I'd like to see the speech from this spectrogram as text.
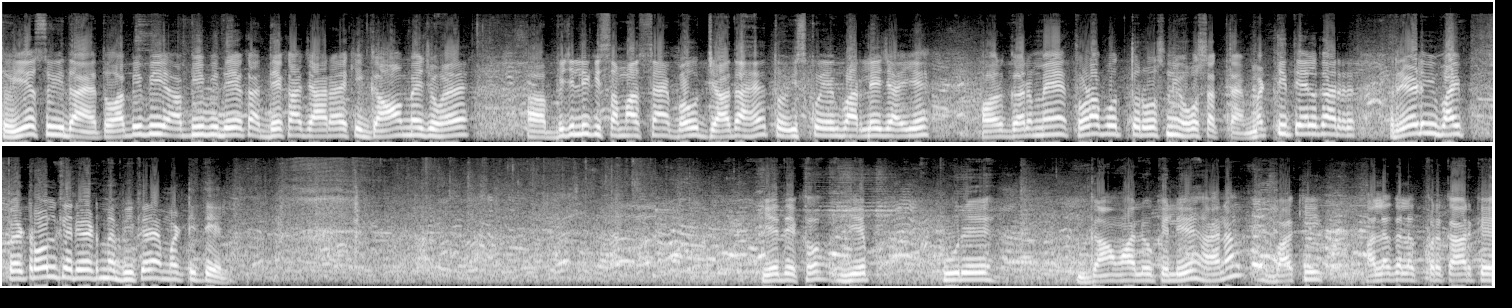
तो ये सुविधा है। तो अभी भी अभी भी देखा देखा जा रहा है कि गाँव में जो है बिजली की समस्याएँ बहुत ज़्यादा है। तो इसको एक बार ले जाइए और घर में थोड़ा बहुत तो रोशनी हो सकता है। मट्टी तेल का रेट भी भाई, पेट्रोल के रेट में बिक रहा है मट्टी तेल। ये देखो, ये पूरे गाँव वालों के लिए है ना? बाकी अलग अलग प्रकार के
